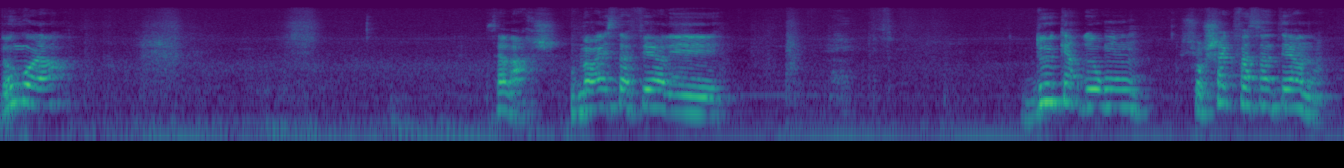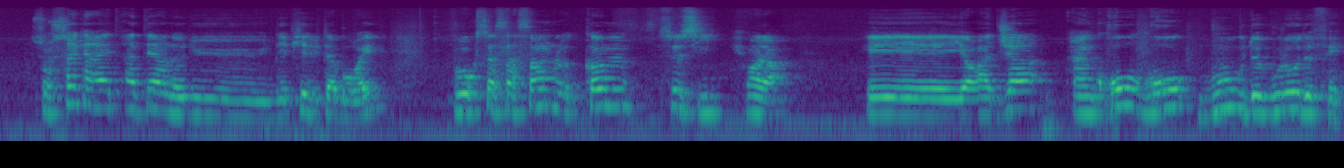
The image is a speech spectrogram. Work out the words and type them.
Donc voilà, marche. Il me reste à faire les deux quarts de rond sur chaque face interne, sur chaque arête interne des pieds du tabouret, pour que ça s'assemble comme ceci. Voilà. Et il y aura déjà un gros gros bout de boulot de fait.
